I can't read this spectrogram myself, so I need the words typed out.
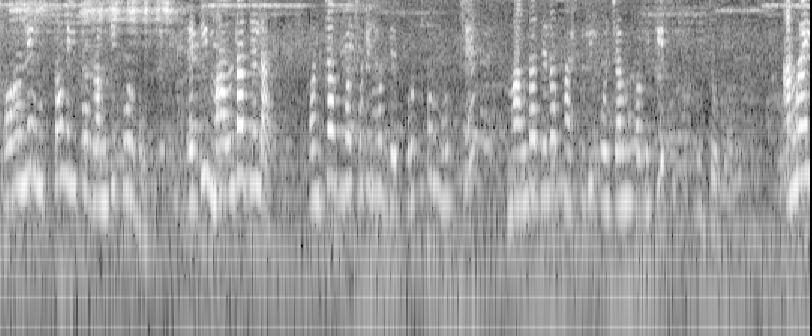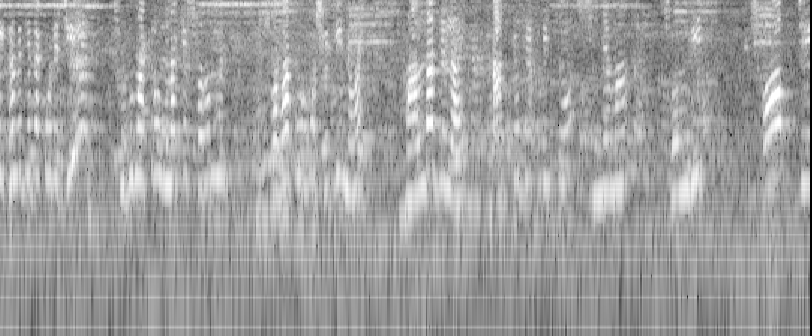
স্মরণে উত্তম এই প্রোগ্রামটি করব। এটি মালদা জেলার পঞ্চাশ বছরের মধ্যে প্রথম হচ্ছে মালদা জেলা সাংস্কৃতিক পরিচালন কমিটির উদ্যোগে। আমরা এখানে যেটা করেছি, শুধুমাত্র ওনাকে স্মরণ সভা করব সেটি নয়, মালদা জেলায় নাট্য ব্যক্তিত্ব, সিনেমা, সংগীত, সব যে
